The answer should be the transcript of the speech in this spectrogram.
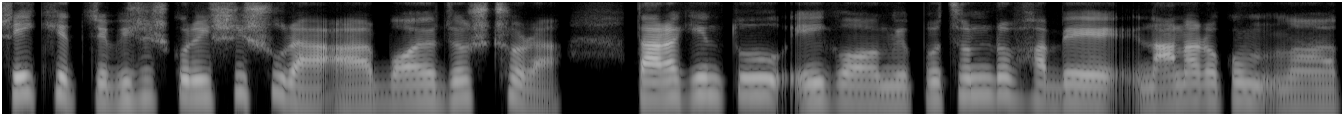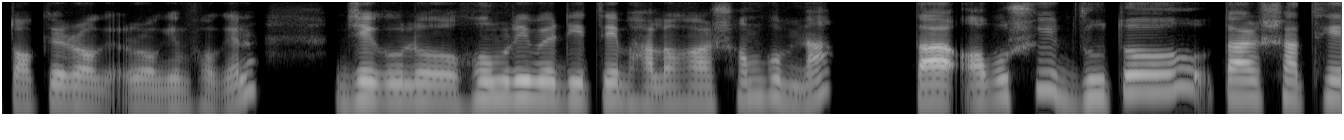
সেই ক্ষেত্রে বিশেষ করে শিশুরা আর বয়োজ্যেষ্ঠরা, তারা কিন্তু এই গরমে প্রচণ্ডভাবে নানা রকম ত্বকের রগ ভোগেন। যেগুলো হোম রেমেডিতে ভালো হওয়া সম্ভব না। তা অবশ্যই দ্রুত তার সাথে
